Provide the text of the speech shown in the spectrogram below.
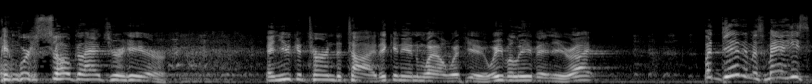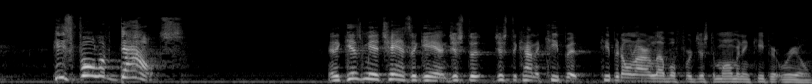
and we're so glad you're here. And you can turn the tide. It can end well with you. We believe in you, right? But Didymus, man, he's, he's full of doubts. And it gives me a chance again just to, just to kind of keep it, keep it on our level for just a moment and keep it real.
